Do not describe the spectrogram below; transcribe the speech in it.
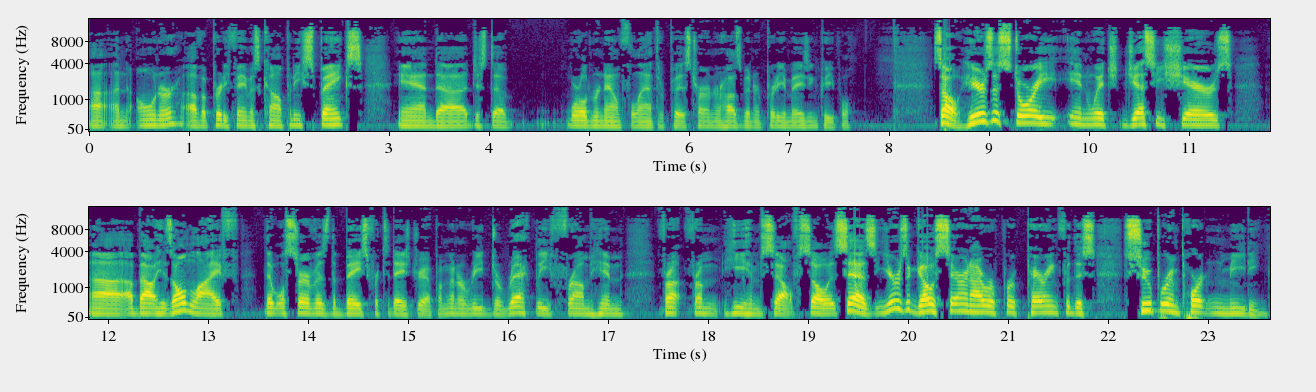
uh, an owner of a pretty famous company, Spanx, and uh, just a world renowned philanthropist. Her and her husband are pretty amazing people. So here's a story in which Jesse shares uh, about his own life that will serve as the base for today's drip. I'm going to read directly from him, from, from he himself. So it says, Years ago, Sara and I were preparing for this super important meeting.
